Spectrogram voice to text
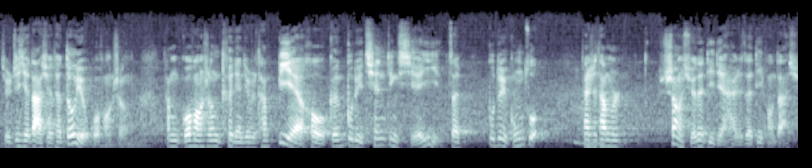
就是这些大学它都有国防生，他们国防生的特点就是他毕业后跟部队签订协议，在部队工作，但是他们上学的地点还是在地方大学。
